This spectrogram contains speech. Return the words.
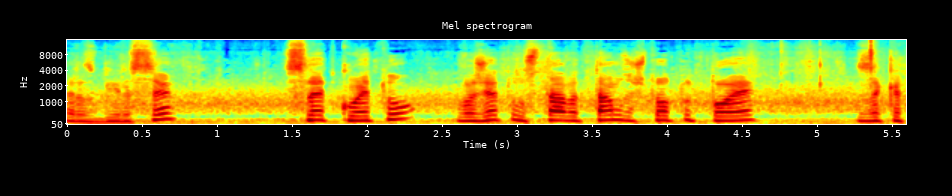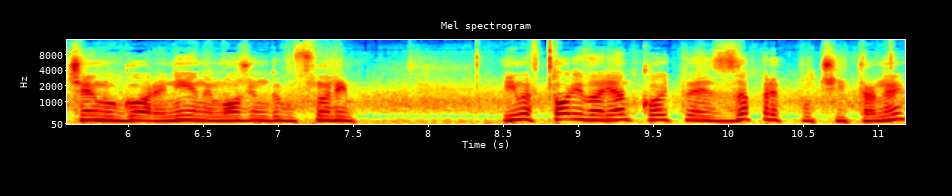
разбира се, след което въжето остава там, защото то е закачено горе. Ние не можем да го свалим. Има втори вариант, който е за предпочитане.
